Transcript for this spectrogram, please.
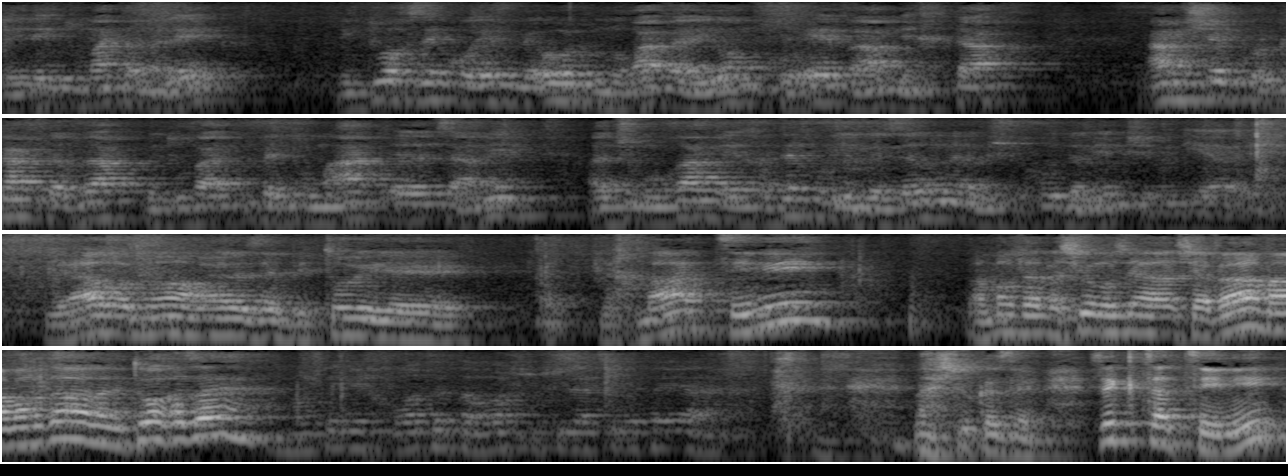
על ידי טומאת עמלק. ניתוח זה כואב מאוד, הוא נורא ואיום, כואב, העם נחתך. עם השם כל כך דבק בטומאת ארץ העמים, עד שמוכרח להיחטף ולהיגזר ממנה בשפיכות דמים כשמגיע העת. לאהרון נועם היה לזה ביטוי אה, נחמד, ציני. אמרת בשיעור שעבר, מה אמרת על הניתוח הזה? אמרתי לכרות את הראש בשביל להציל את היד. משהו כזה. זה קצת ציני,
